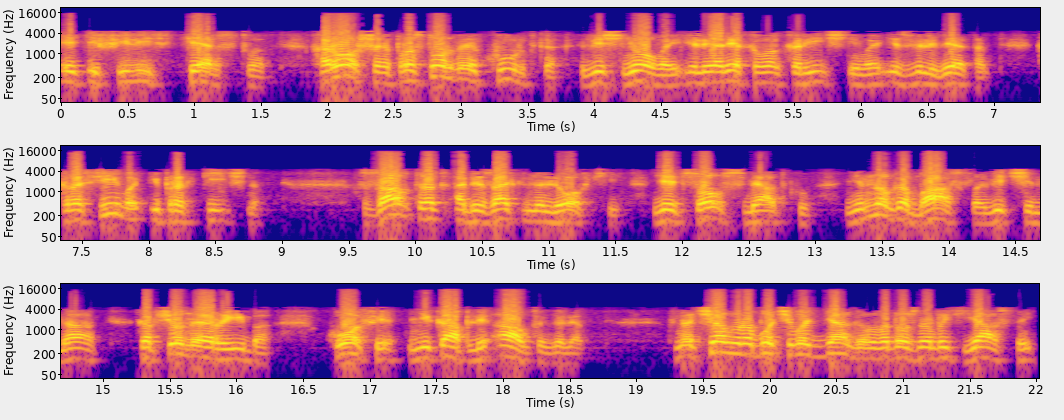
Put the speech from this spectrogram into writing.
эти филистерства. Хорошая просторная куртка, вишневая или орехово-коричневая из вельвета. Красиво и практично. Завтрак обязательно легкий, яйцо в смятку, немного масла, ветчина, копченая рыба, кофе, ни капли алкоголя. К началу рабочего дня голова должна быть ясной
